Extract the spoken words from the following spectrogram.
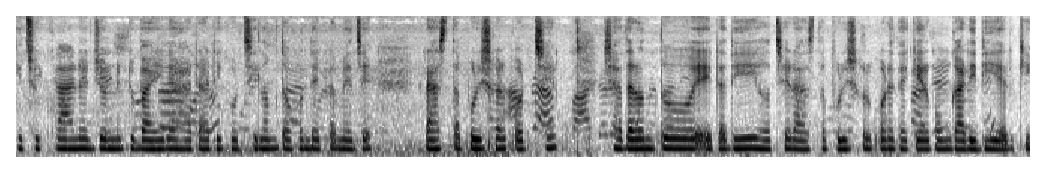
কিছুক্ষণের জন্য একটু বাইরে হাঁটাহাঁটি করছিলাম। তখন দেখলাম এই যে রাস্তা পরিষ্কার করছে। সাধারণত এটা দিয়েই হচ্ছে রাস্তা পরিষ্কার করে থাকে, এরকম গাড়ি দিয়ে আর কি।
